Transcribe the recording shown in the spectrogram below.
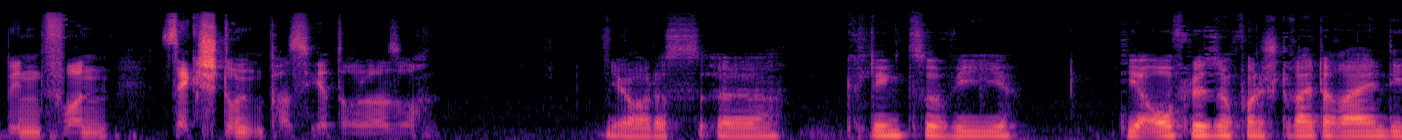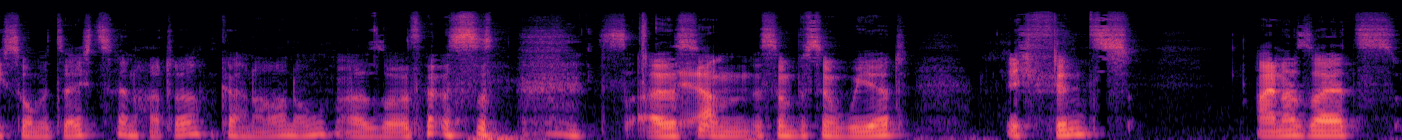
bin von sechs Stunden passiert oder so. Ja, das äh, klingt so wie die Auflösung von Streitereien, die ich so mit 16 hatte. Keine Ahnung. Also das, das ist alles ja. so, ist so ein bisschen weird. Ich finde es einerseits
